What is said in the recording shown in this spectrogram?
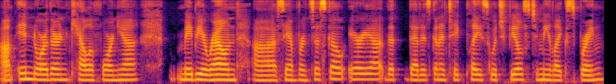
um, in Northern California, maybe around uh, San Francisco area that, that is going to take place, which feels to me like spring.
